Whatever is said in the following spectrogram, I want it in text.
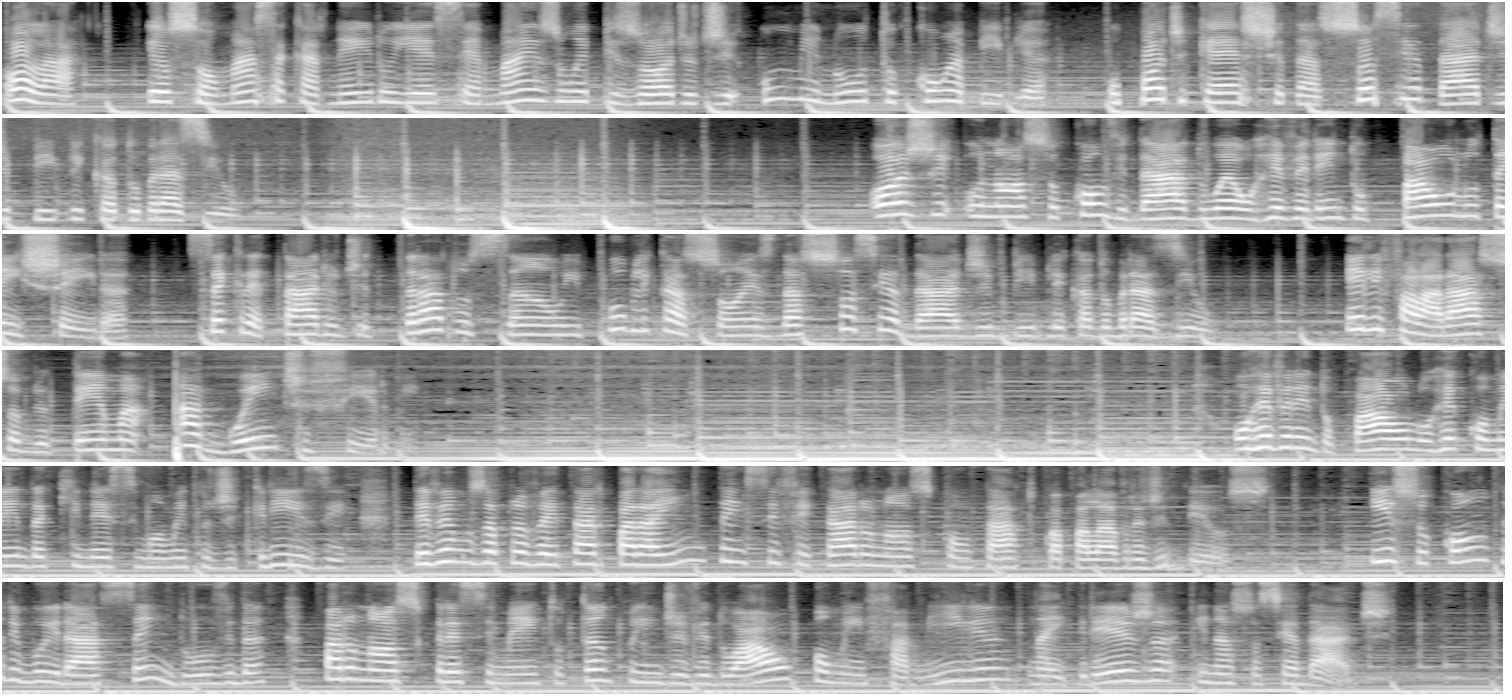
Olá, eu sou Márcia Carneiro e esse é mais um episódio de Um Minuto com a Bíblia, o podcast da Sociedade Bíblica do Brasil. Hoje, o nosso convidado é o Reverendo Paulo Teixeira, secretário de Tradução e Publicações da Sociedade Bíblica do Brasil. Ele falará sobre o tema Aguente Firme. O reverendo Paulo recomenda que, nesse momento de crise, devemos aproveitar para intensificar o nosso contato com a palavra de Deus. Isso contribuirá, sem dúvida, para o nosso crescimento tanto individual como em família, na igreja e na sociedade.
